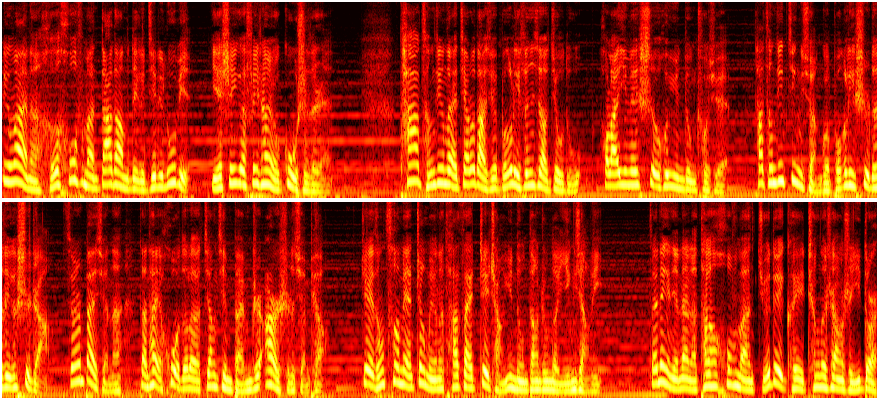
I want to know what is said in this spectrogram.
另外呢，和霍夫曼搭档的这个杰里·鲁宾，也是一个非常有故事的人。他曾经在加州大学伯克利分校就读，后来因为社会运动辍学。他曾经竞选过伯克利市的这个市长，虽然败选呢，但他也获得了将近百分之二十的选票。这也从侧面证明了他在这场运动当中的影响力。在那个年代呢，他和霍夫曼绝对可以称得上是一对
